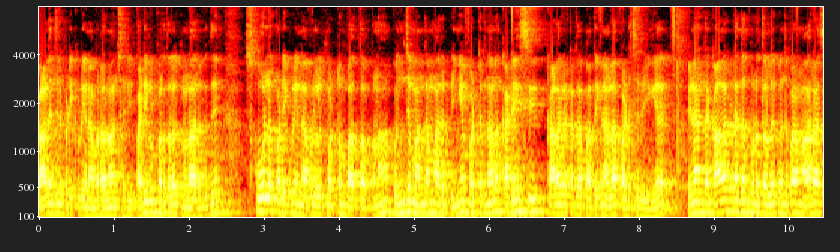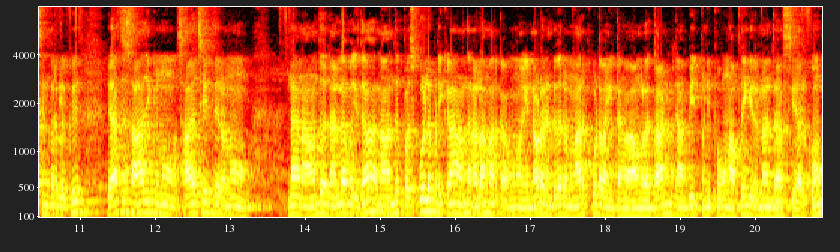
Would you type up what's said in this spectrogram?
காலேஜில் படிக்கக்கூடிய நபராக தான் சரி படிப்பு பொறுத்தளவுக்கு நல்லா இருக்குது. ஸ்கூலில் படிக்கக்கூடிய நபர்களுக்கு மட்டும் பார்த்தோம்னா கொஞ்சம் மந்தமாக இருப்பீங்க. பட் இருந்தாலும் கடைசி காலகட்டத்தை பார்த்தீங்கன்னா நல்லா படிச்சிருவீங்க. ஏன்னா அந்த காலகட்டத்தை பொறுத்தளவுக்கு வந்து பார்த்தா மகராஜ் என்பவர்களுக்கு ஏதாச்சும் சாதிக்கணும் சாதிச்சே தீரணும். நான் நான் வந்து ஒரு நல்ல இதாக நான் வந்து இப்போ ஸ்கூலில் படிக்கலாம் வந்து நல்ல மார்க் ஆகணும். என்னோட ரெண்டு பேரும் மார்க் கூட வாங்கிட்டாங்க. அவங்கள தாண்டி நான் பீட் பண்ணி போகணும் அப்படிங்கிற எண்ணம் ஜாஸ்தியாக இருக்கும்.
